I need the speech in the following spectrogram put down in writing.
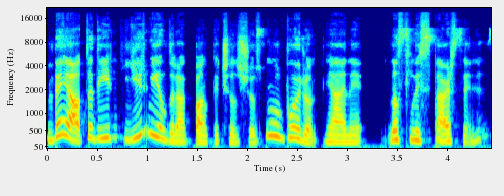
Veya da diyelim ki 20 yıldır Akbank'ta çalışıyorsunuz buyurun yani nasıl isterseniz.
